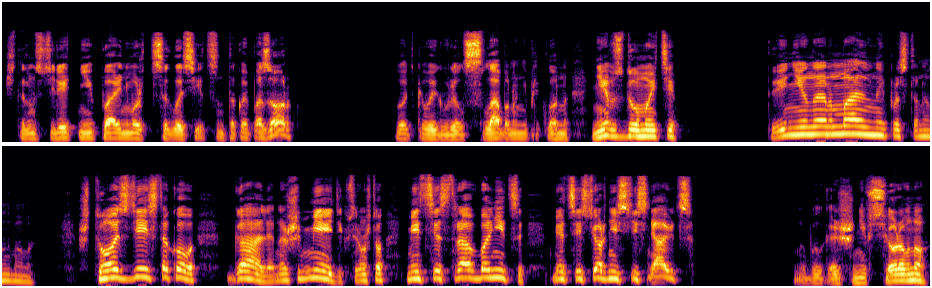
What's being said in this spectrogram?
четырнадцатилетний парень, может согласиться на такой позор? Лодька выговорил слабо, но непреклонно. — Не вздумайте. — Ты ненормальный, — простонала мама. Что здесь такого? Галя, наш медик, все равно, что медсестра в больнице. Медсестер не стесняются. Но было, конечно, не все равно.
